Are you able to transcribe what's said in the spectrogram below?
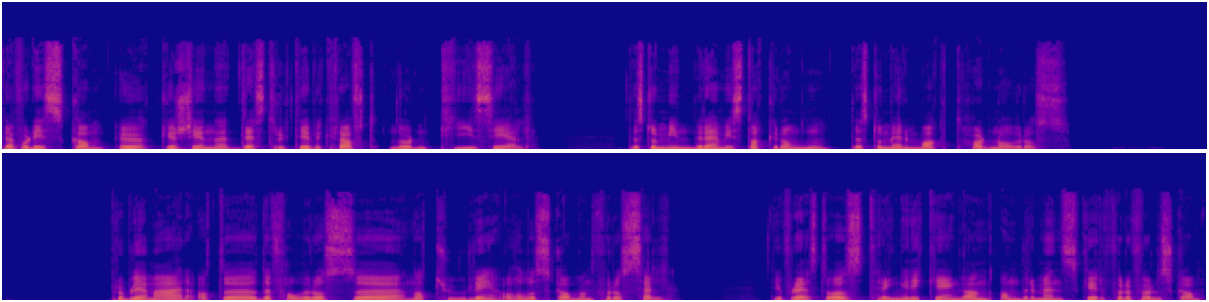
Det er fordi skam øker sin destruktive kraft når den ties i hjel. Desto mindre vi snakker om den, desto mer makt har den over oss. Problemet er at eh, det faller oss eh, naturlig å holde skammen for oss selv. De fleste av oss trenger ikke engang andre mennesker for å føle skam,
